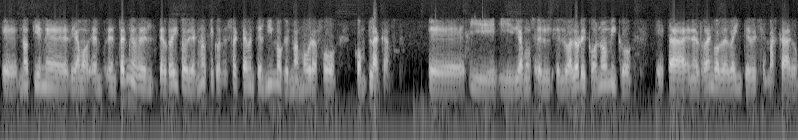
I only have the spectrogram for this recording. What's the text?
eh, no tiene, digamos, en, términos del, del, rédito diagnóstico es exactamente el mismo que el mamógrafo con placa. Eh, y, digamos, el, el, valor económico está en el rango de 20 veces más caro.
